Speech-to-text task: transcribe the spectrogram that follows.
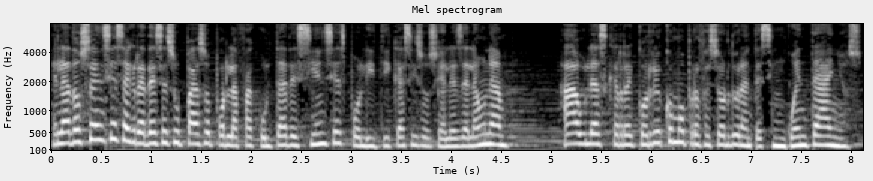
En la docencia se agradece su paso por la Facultad de Ciencias Políticas y Sociales de la UNAM, aulas que recorrió como profesor durante 50 años,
